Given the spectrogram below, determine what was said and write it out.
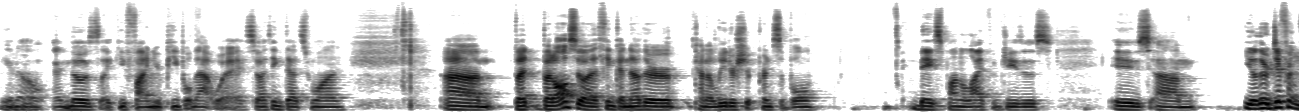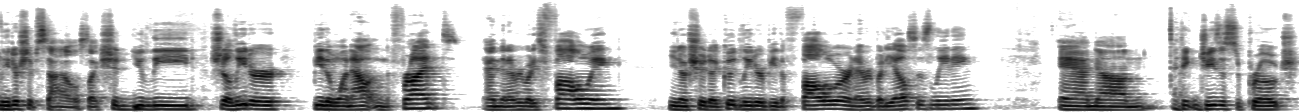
you know, and those like you find your people that way. So I think that's one. Um, but but also I think another kind of leadership principle based upon the life of Jesus is um, you know there are different leadership styles. Like should you lead? Should a leader be the one out in the front and then everybody's following? You know, should a good leader be the follower and everybody else is leading? And um, I think Jesus' approach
